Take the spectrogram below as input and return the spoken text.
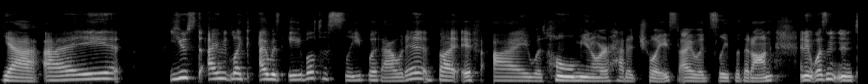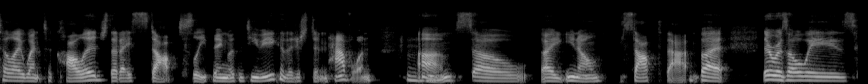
Yeah, I used to, I like I was able to sleep without it, but if I was home, you know, or had a choice, I would sleep with it on. And it wasn't until I went to college that I stopped sleeping with the TV because I just didn't have one. Mm-hmm. Um, so I, you know, stopped that. But there was always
